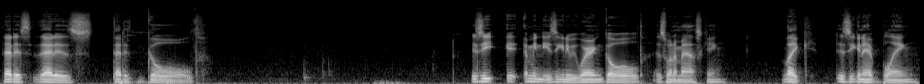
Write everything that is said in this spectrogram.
That is that is that is gold. Is he? I- mean, is he going to be wearing gold? Is what I'm asking. Like, is he going to have bling?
